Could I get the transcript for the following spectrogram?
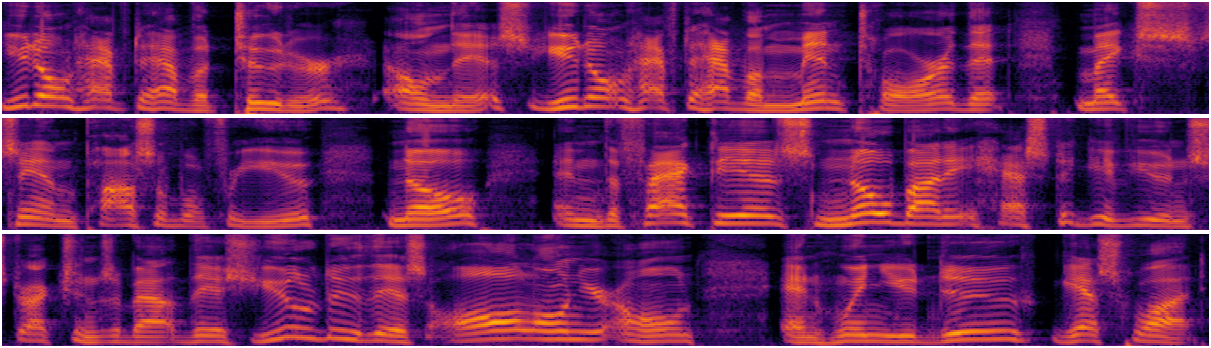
You don't have to have a tutor on this. You don't have to have a mentor that makes sin possible for you. No, and the fact is, nobody has to give you instructions about this. You'll do this all on your own, and when you do, guess what?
